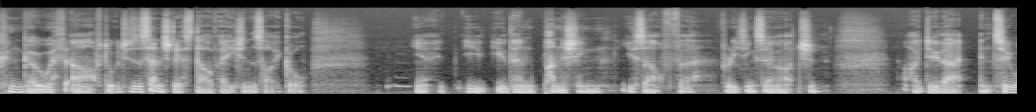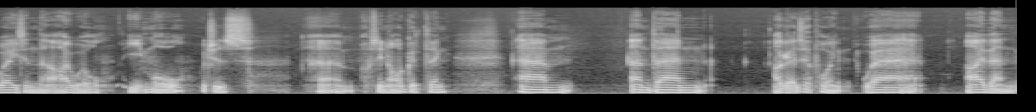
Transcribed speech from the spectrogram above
can go with it after, which is essentially a starvation cycle. You know, you you then punishing yourself for, for eating so much, and I do that in two ways. In that I will eat more, which is um, obviously not a good thing, um, and then I'll get to a point where I then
